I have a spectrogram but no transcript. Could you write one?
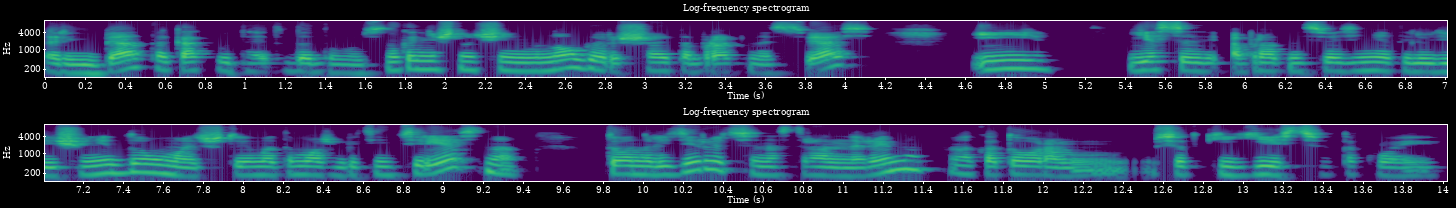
Ребята, как вы до этого додумались? Ну, конечно, очень много решает обратная связь. И если обратной связи нет, и люди еще не думают, что им это может быть интересно, то анализируется иностранный рынок, на котором все-таки есть такой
